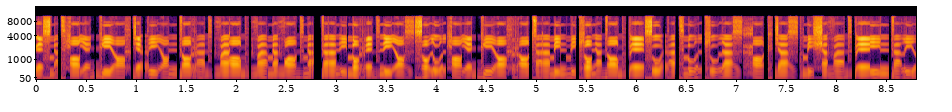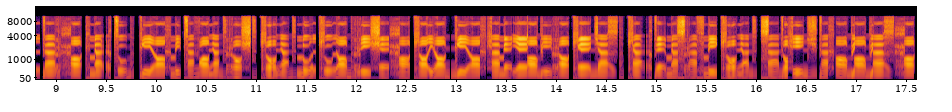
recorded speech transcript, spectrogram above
قسمت های گیاه جریان دارد و آب و مواد معدنی مورد نیاز سلول های گیاه را تامین می‌کند آب به صورت مولکول از خاک جذب می‌شود به این دلیل در خاک مرطوب گیاه می‌تواند رشد کند مولکول آب ریشه یا گیاه همه آبی را که جذب کرده مصرف صد و هیجده آب آب از خاک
